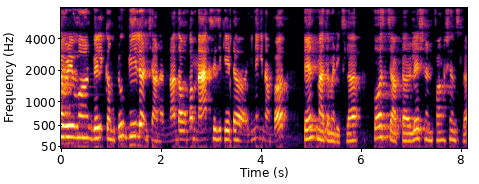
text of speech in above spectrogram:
எவ்ரி ஒன் வெல்கம் டு வீலன் சேனல் நான் தான் உங்கள் மேக்ஸ் எஜுகேட்டர் இன்னைக்கு நம்ம டென்த் மேத்தமெட்டிக்ஸில் ஃபர்ஸ்ட் சாப்டர் ரிலேஷன் அண்ட் ஃபங்க்ஷன்ஸில்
